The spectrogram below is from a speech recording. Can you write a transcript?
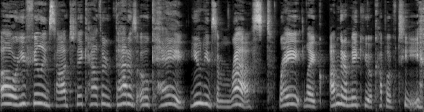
oh, are you feeling sad today, Catherine? That is okay. You need some rest, right? Like, I'm going to make you a cup of tea.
